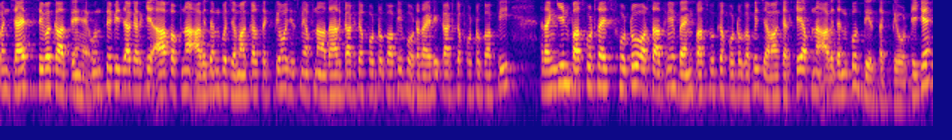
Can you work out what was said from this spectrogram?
पंचायत सेवक आते हैं, उनसे भी जा करके आप अपना आवेदन को जमा कर सकते हो, जिसमें अपना आधार कार्ड का फोटोकॉपी वोटर आईडी कार्ड का फ़ोटो कॉपी रंगीन पासपोर्ट साइज़ फ़ोटो और साथ में बैंक पासबुक का फ़ोटो कॉपी जमा करके अपना आवेदन को दे सकते हो, ठीक है?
